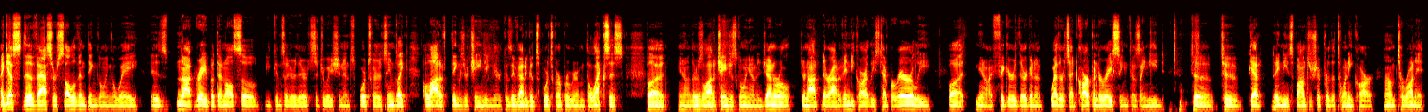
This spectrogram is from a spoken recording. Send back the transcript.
I guess the Vasser Sullivan thing going away is not great, but then also you consider their situation in sports car. It seems like a lot of things are changing there because they've had a good sports car program with the Lexus, but you know there's a lot of changes going on in general. They're not they're out of IndyCar at least temporarily, but you know I figure they're gonna whether it's Ed Carpenter Racing because they need to to get they need sponsorship for the 20 car um, to run it.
